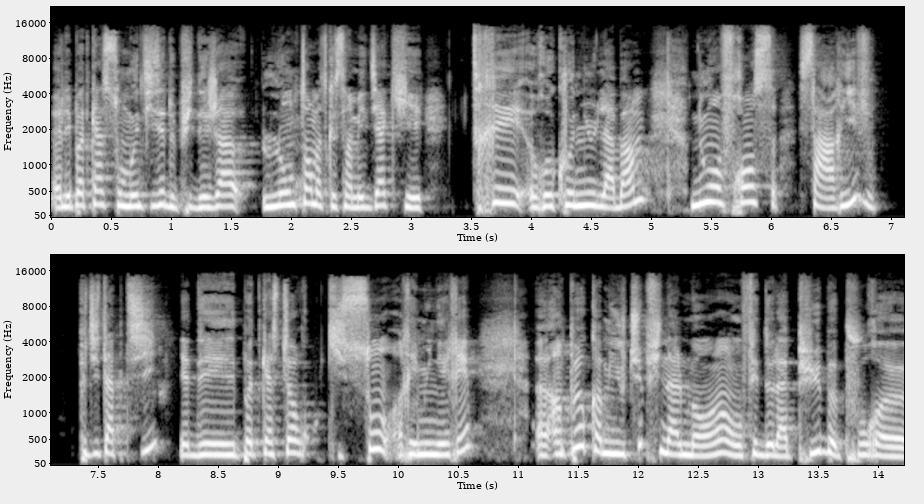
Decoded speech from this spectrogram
les podcasts sont monétisés depuis déjà longtemps parce que c'est un média qui est très reconnu là-bas. Nous, en France, ça arrive petit à petit. Il y a des podcasteurs qui sont rémunérés, euh, un peu comme YouTube finalement. Hein. On fait de la pub pour euh,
